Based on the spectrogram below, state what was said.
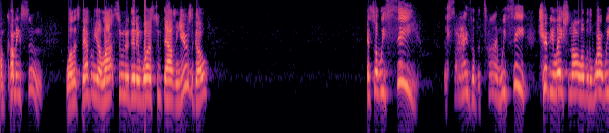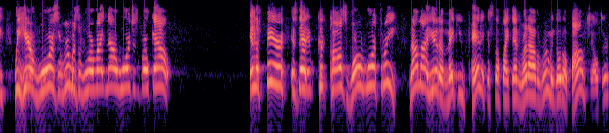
I'm coming soon. Well, it's definitely a lot sooner than it was 2,000 years ago. And so we see the signs of the time. We see tribulation all over the world. We, we hear wars and rumors of war right now. War just broke out. And the fear is that it could cause World War III. Now, I'm not here to make you panic and stuff like that and run out of the room and go to a bomb shelter.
